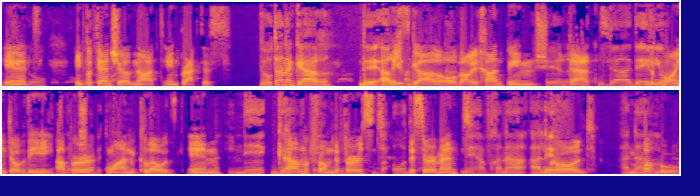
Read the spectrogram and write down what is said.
in it in potential, not in practice. The gar of Arichanpin that the point of the upper one clothed in come from the first discernment called Bohu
